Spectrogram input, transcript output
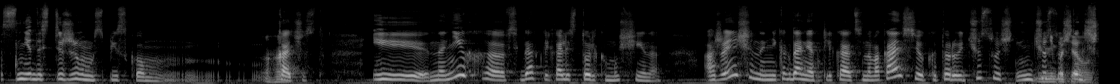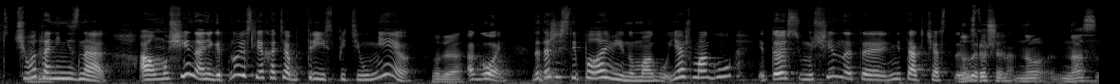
с недостижимым списком Ага. качеств, и на них э, всегда откликались только мужчины. А женщины никогда не откликаются на вакансию, которую чувствуют, не чувствуют, что, потянут. что чего-то Мгм. они не знают. А у мужчин они говорят, ну, если я хотя бы три из пяти умею, Ну да. огонь. Да даже если половину могу, я же могу. И то есть у мужчин это не так часто Ну, слушай, выражено. но нас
